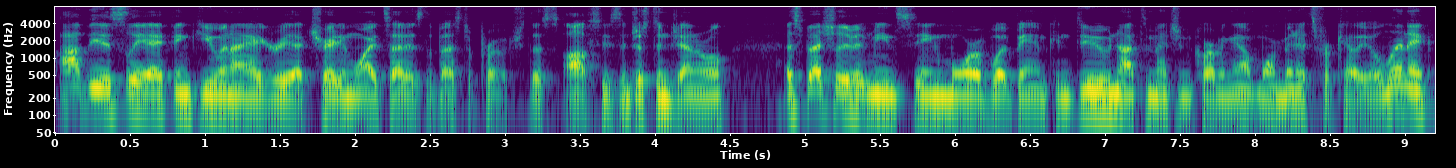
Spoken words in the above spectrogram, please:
Obviously, I think you and I agree that trading Whiteside is the best approach this offseason, just in general, especially if it means seeing more of what Bam can do, not to mention carving out more minutes for Kelly Olynyk.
